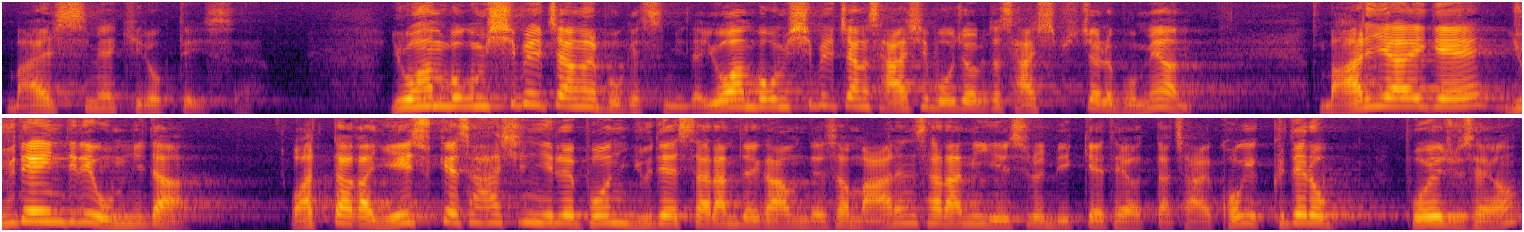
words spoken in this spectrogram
말씀에 기록돼 있어요. 요한복음 11장을 보겠습니다. 요한복음 11장 45절부터 47절을 보면 마리아에게 유대인들이 옵니다. 왔다가 예수께서 하신 일을 본 유대 사람들 가운데서 많은 사람이 예수를 믿게 되었다. 자, 거기 그대로 보여주세요.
